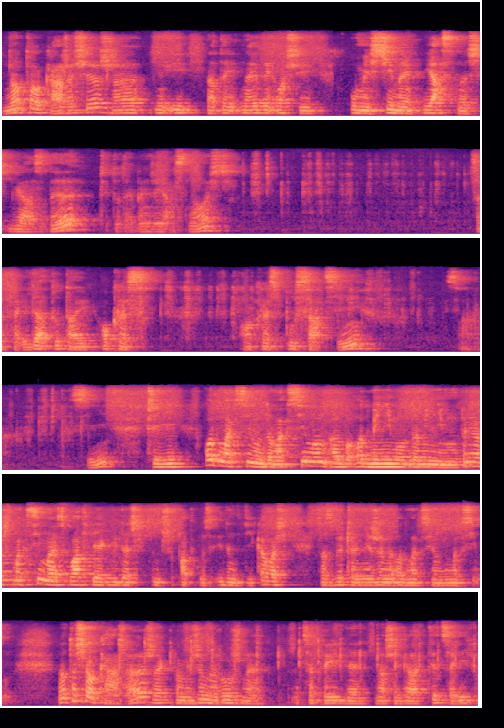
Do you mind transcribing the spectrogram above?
no to okaże się, że i na, tej, na jednej osi umieścimy jasność gwiazdy, czyli tutaj będzie jasność Cefeidy, a tutaj okres, okres pulsacji czyli od maksimum do maksimum albo od minimum do minimum. Ponieważ maksima jest łatwiej, jak widać w tym przypadku, zidentyfikować, zazwyczaj mierzymy od maksimum do maksimum. No to się okaże, że jak pomierzymy różne cefeidy w naszej galaktyce i w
